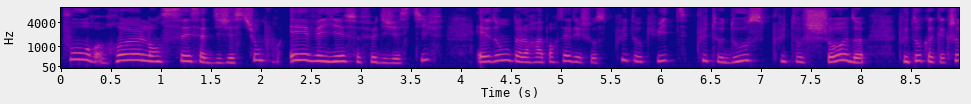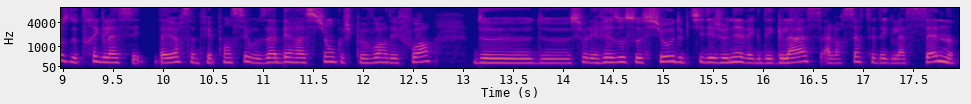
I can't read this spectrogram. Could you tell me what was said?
pour relancer cette digestion, pour éveiller ce feu digestif, et donc de leur apporter des choses plutôt cuites, plutôt douces, plutôt chaudes, plutôt que quelque chose de très glacé. D'ailleurs, ça me fait penser aux aberrations que je peux voir des fois de, sur les réseaux sociaux de petits déjeuners avec des glaces. Alors certes, c'est des glaces saines,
